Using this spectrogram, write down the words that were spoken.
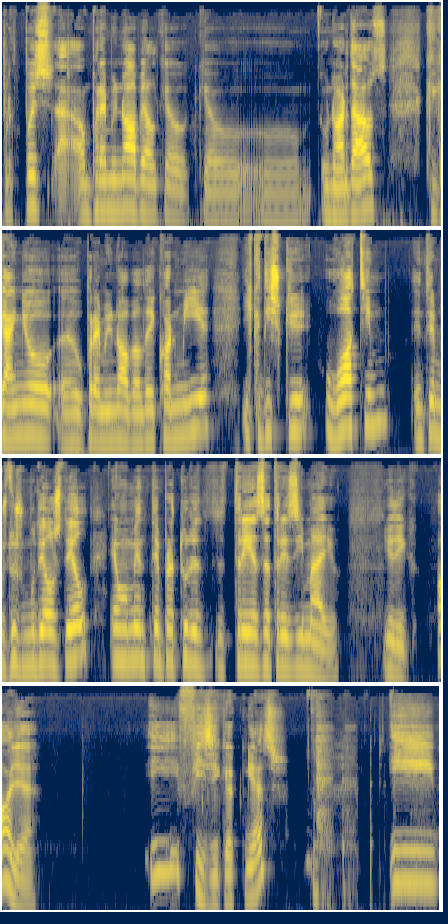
porque depois há um prémio Nobel, que é o, que é o, o Nordhaus, que ganhou uh, o prémio Nobel da Economia e que diz que o ótimo, em termos dos modelos dele, é um aumento de temperatura de 3 a 3,5. E eu digo, olha, e física, conheces? E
